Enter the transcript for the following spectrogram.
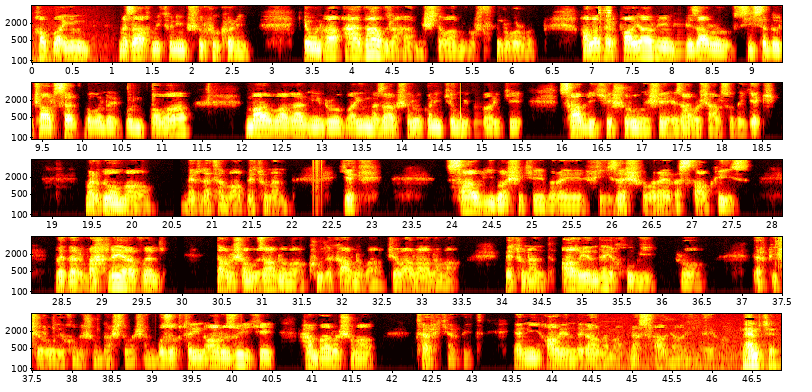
خب با این مزاح می‌تونیم شروع کنیم که اونها اعداد را هم اشتباه می‌گفتن رو حالا در پایان این 1300 و 400 به قول اون بابا ما واقعا این رو با این مزاح شروع کنیم که امیدواریم که سالی که شروع میشه 1401 مردم ما ملت ما بتونن یک سالی باشه که برای خیزش و برای رستاخیز و در وهله اول دانش آموزان ما کودکان ما جوانان ما بتونند آینده خوبی رو در پیش روی خودشون داشته باشن. بزرگترین آرزویی که همواره شما طرح کردید. یعنی آیندگان ما نسل های آینده ما. همینطور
